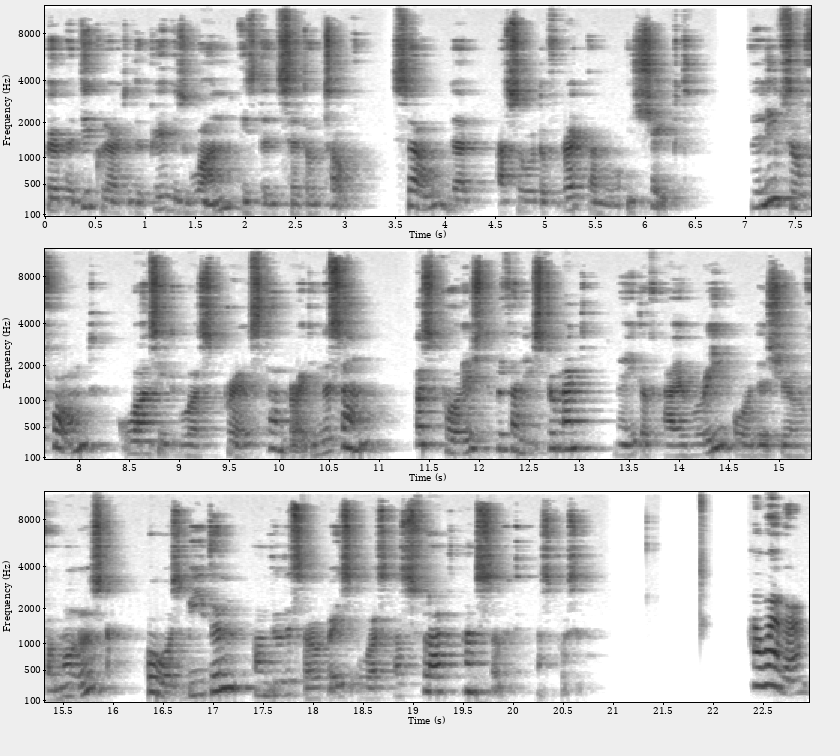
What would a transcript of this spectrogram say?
perpendicular to the previous one, is then set on top, so that a sort of rectangle is shaped. The leaf so formed, once it was pressed and dried in the sun, was polished with an instrument made of ivory or the shell of a mollusk, or was beaten until the surface was as flat and soft as possible. However,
